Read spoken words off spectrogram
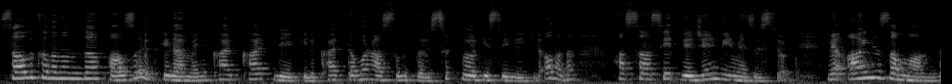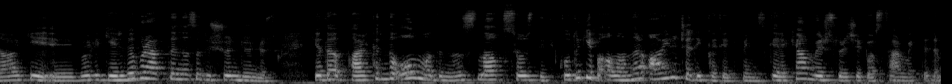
sağlık alanında fazla öfkelenmenin kalp kalple ilgili, kalp damar hastalıkları, sırt bölgesiyle ilgili alana hassasiyet vereceğini bilmenizi istiyorum. Ve aynı zamanda e, böyle geride bıraktığınızı düşündüğünüz ya da farkında olmadığınız laf, söz, dedikodu gibi alanlara ayrıca dikkat etmeniz gereken bir süreci göstermektedir.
